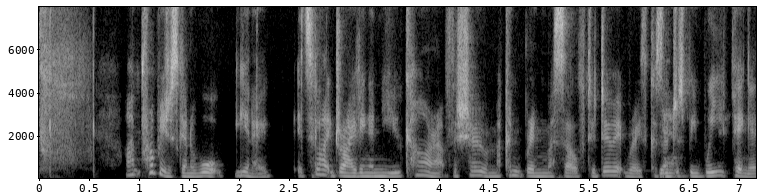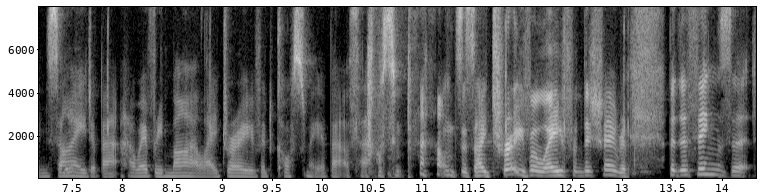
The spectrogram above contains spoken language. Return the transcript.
I'm probably just going to walk, you know, it's like driving a new car out of the showroom. I couldn't bring myself to do it, Ruth, because yeah. I'd just be weeping inside yeah. about how every mile I drove had cost me about a thousand pounds as I drove away from the showroom. But the things that,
